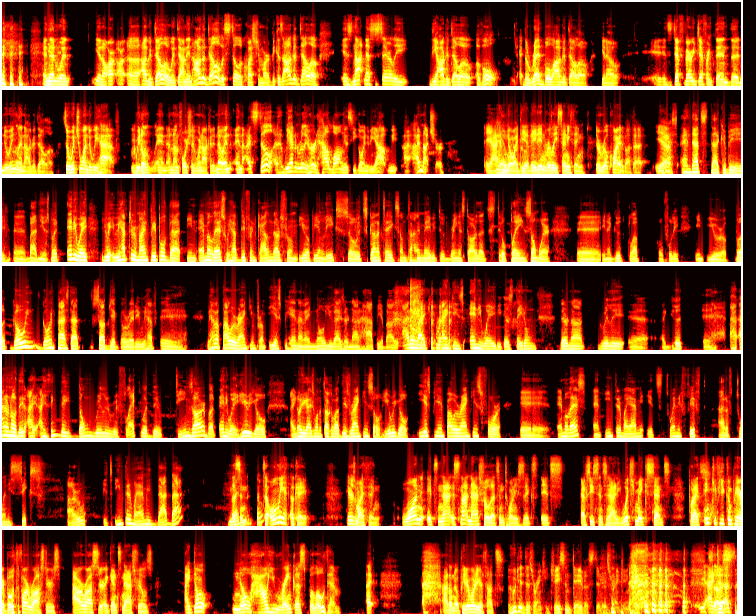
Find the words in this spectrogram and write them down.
and then when you know, our, our uh, Agudelo went down, and Agudelo was still a question mark because Agudelo is not necessarily the Agudelo of old. The Red Bull Agudelo, you know, it's diff- very different than the New England Agudelo. So which one do we have? Mm-hmm. We don't, and, and unfortunately, we're not going to know. And and I still, we haven't really heard how long is he going to be out. We, I, am not sure. Yeah, I have no idea. They didn't release anything. They're real quiet about that. Yeah. Yes, and that's that could be uh, bad news. But anyway, we, we have to remind people that in MLS we have different calendars from European leagues, so it's gonna take some time maybe to bring a star that's still playing somewhere uh, in a good club, hopefully in Europe. But going going past that subject already, we have a uh, we have a power ranking from ESPN, and I know you guys are not happy about it. I don't like rankings anyway because they don't they're not really. Uh, a good. Uh, I, I, don't know. They I, I think they don't really reflect what their teams are. But anyway, here we go. I know you guys want to talk about these rankings, so here we go. ESPN Power Rankings for uh, MLS and Inter Miami. It's 25th out of 26. Are it's Inter Miami that bad? You Listen, the only okay. Here's my thing. One, it's not it's not Nashville that's in 26. It's FC Cincinnati, which makes sense. But I think if you compare both of our rosters, our roster against Nashville's, I don't know how you rank us below them. I I don't know, Peter. What are your thoughts? Who did this ranking? Jason Davis did this ranking. yeah, I so just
